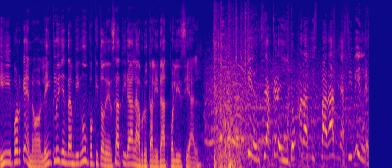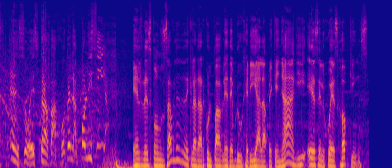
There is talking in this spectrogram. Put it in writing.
Y por qué no, le incluyen también un poquito de sátira a la brutalidad policial. ¿Quién se ha creído para dispararle a civiles? Eso es trabajo de la policía. El responsable de declarar culpable de brujería a la pequeña Aggie es el juez Hopkins,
